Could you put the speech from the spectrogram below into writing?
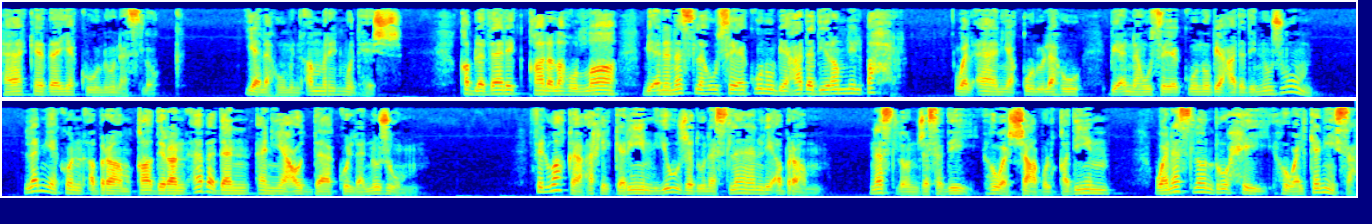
هكذا يكون نسلك يا له من أمر مدهش. قبل ذلك قال له الله بأن نسله سيكون بعدد رمل البحر والآن يقول له بأنه سيكون بعدد النجوم. لم يكن أبرام قادرا ابدا أن يعد كل النجوم. في الواقع أخي الكريم يوجد نسلان لأبرام. نسل جسدي هو الشعب القديم ونسل روحي هو الكنيسة.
